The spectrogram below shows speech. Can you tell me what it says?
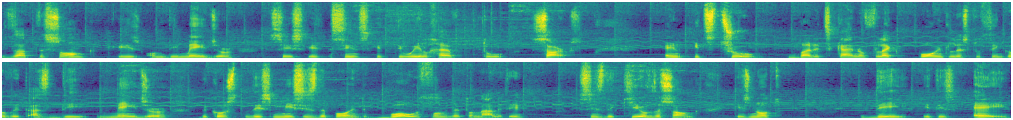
that the song is on D major since it, since it will have two sharps. And it's true, but it's kind of like pointless to think of it as D major because this misses the point both on the tonality, since the key of the song is not D, it is A,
